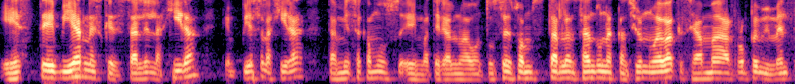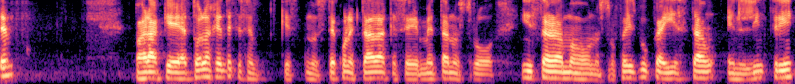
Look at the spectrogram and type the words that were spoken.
Este viernes que sale la gira, que empieza la gira, también sacamos eh, material nuevo. Entonces vamos a estar lanzando una canción nueva que se llama Rompe mi mente para que a toda la gente que, se, que nos esté conectada, que se meta a nuestro Instagram o nuestro Facebook, ahí está en el link tree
